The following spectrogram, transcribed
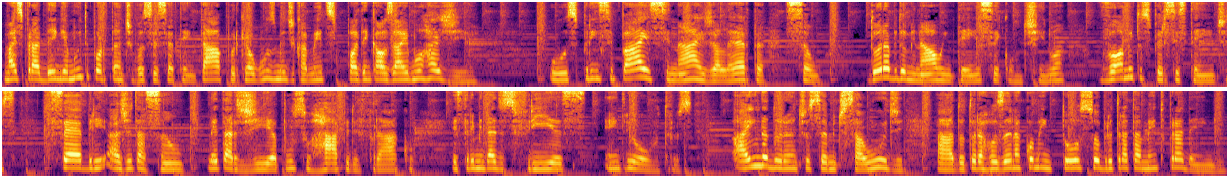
mas para a dengue é muito importante você se atentar porque alguns medicamentos podem causar hemorragia. Os principais sinais de alerta são dor abdominal intensa e contínua, vômitos persistentes, febre, agitação, letargia, pulso rápido e fraco, extremidades frias, entre outros. Ainda durante o Summit Saúde, a doutora Rosana comentou sobre o tratamento para dengue.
